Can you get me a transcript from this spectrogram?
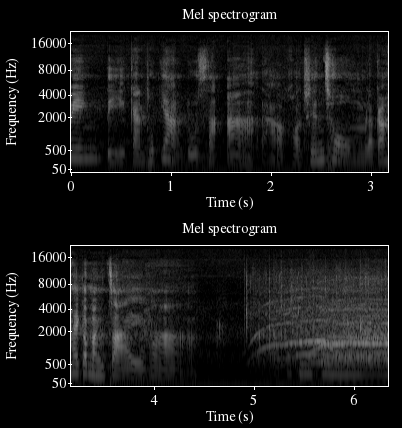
วิ่งตีกันทุกอย่างดูสะอาดนะคะขอชื่นชมแล้วก็ให้กำลังใจค่ะ คุณค่ะ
